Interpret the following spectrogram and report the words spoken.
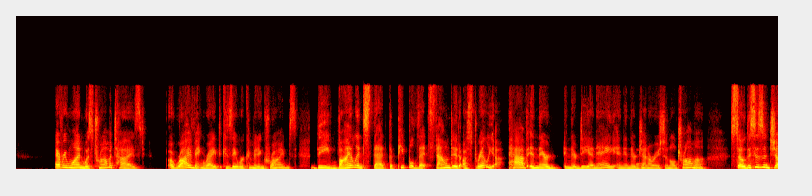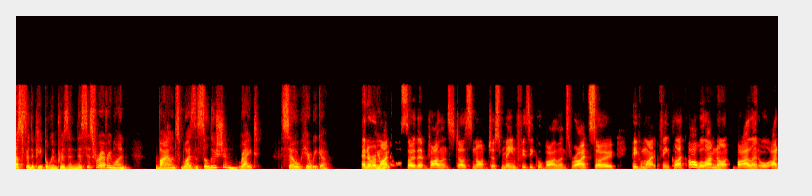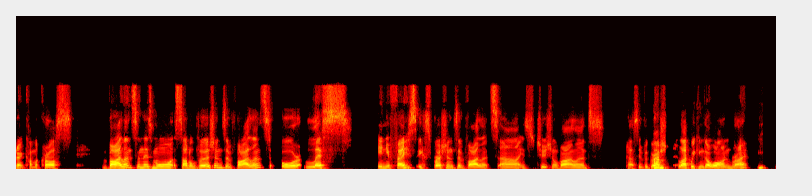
Everyone was traumatized arriving, right? Because they were committing crimes. The violence that the people that founded Australia have in their in their DNA and in their generational trauma. So this isn't just for the people in prison. This is for everyone. Violence was the solution, right? So here we go. And a reminder also that violence does not just mean physical violence, right? So people might think like, oh, well, I'm not violent or I don't come across violence and there's more subtle versions of violence or less in your face expressions of violence uh institutional violence passive aggression um, like we can go on right?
